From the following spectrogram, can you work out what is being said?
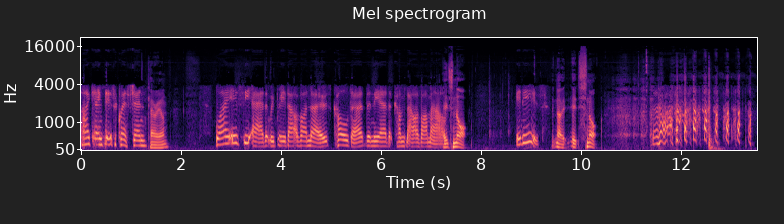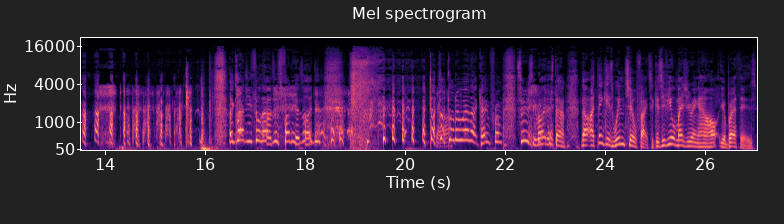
Hi, James. It's a question. Carry on. Why is the air that we breathe out of our nose colder than the air that comes out of our mouth? It's not. It is. No, it's not. I'm glad you thought that was as funny as I did. I don't know where that came from. Seriously, write this down. Now, I think it's wind chill factor because if you're measuring how hot your breath is,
